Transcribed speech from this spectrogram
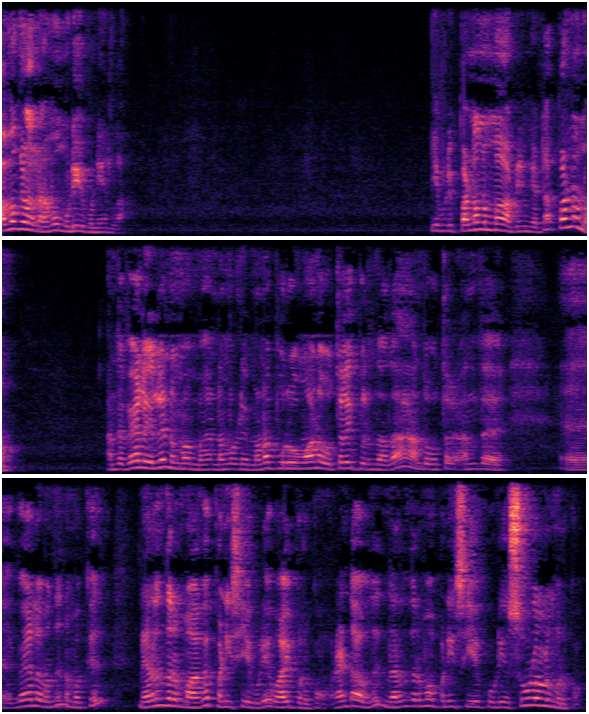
அவங்கள நாம் முடிவு பண்ணிடலாம். இப்படி பண்ணணுமா அப்படின்னு கேட்டால் பண்ணணும். அந்த வேலையில் நம்ம ம- நம்மளுடைய மனப்பூர்வமான ஒத்துழைப்பு இருந்தால் தான் அந்த ஒத்த அந்த வேலை வந்து நமக்கு நிரந்தரமாக பணி செய்யக்கூடிய வாய்ப்பு இருக்கும். ரெண்டாவது நிரந்தரமாக பணி செய்யக்கூடிய சூழலும் இருக்கும்.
